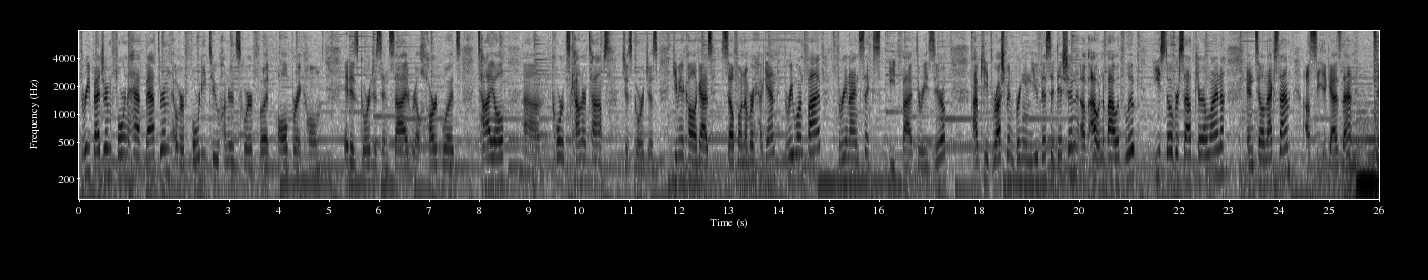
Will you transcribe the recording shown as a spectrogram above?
three bedroom, four and a half bathroom, over 4,200 square foot, all brick home. It is gorgeous inside, real hardwoods, tile, um, quartz countertops, just gorgeous. Give me a call, guys. Cell phone number again, 315 396 8530. I'm Keith Rushman bringing you this edition of Out and About with Luke, Eastover, South Carolina. And until next time, I'll see you guys then. Take.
